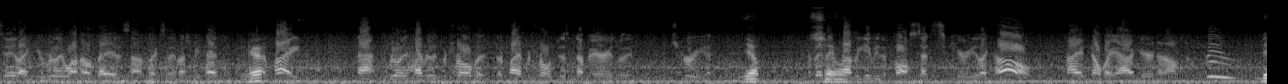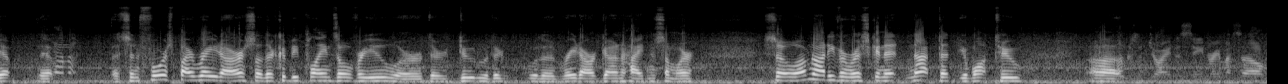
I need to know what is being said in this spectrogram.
say like you really want to obey it. It sounds like so they must be heading. Yeah. They're probably not really heavily patrolled, but they're probably patrolling just enough areas where they screw you. Yep. I bet So- they probably give you the false sense of security, like, oh, I had nobody out here, and then all of a sudden, Yep. Yep. It's enforced by radar, so there could be planes over you, or there's dude with a with a radar gun hiding somewhere. So I'm not even risking it. Not that you want to. Uh, I'm just enjoying the scenery myself.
